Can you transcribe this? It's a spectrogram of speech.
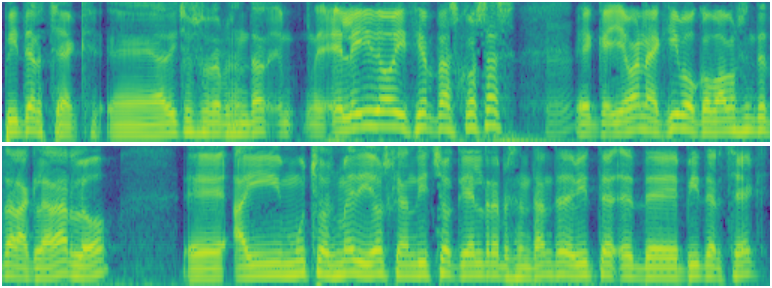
Peter Check eh, ha dicho su representante. eh, He leído hoy ciertas cosas eh, que llevan a equívoco, vamos a intentar aclararlo. Eh, hay muchos medios que han dicho que el representante de Peter, de Peter Check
